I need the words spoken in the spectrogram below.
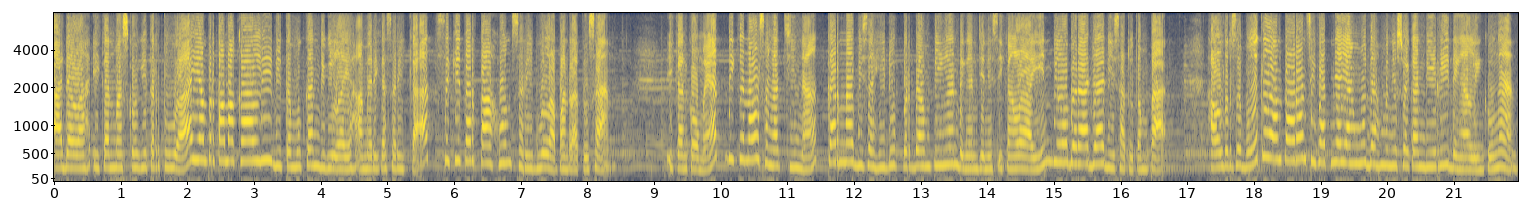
adalah ikan maskoki tertua yang pertama kali ditemukan di wilayah Amerika Serikat sekitar tahun 1800-an. Ikan komet dikenal sangat jinak karena bisa hidup berdampingan dengan jenis ikan lain bila berada di satu tempat. Hal tersebut lantaran sifatnya yang mudah menyesuaikan diri dengan lingkungan.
